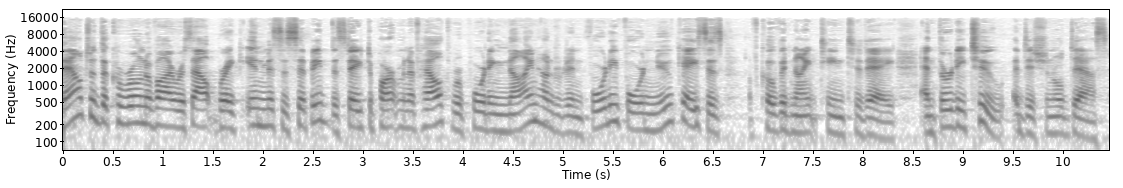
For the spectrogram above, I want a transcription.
Now to the coronavirus outbreak in Mississippi. The State Department of Health reporting 944 new cases of COVID-19 today and 32 additional deaths.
